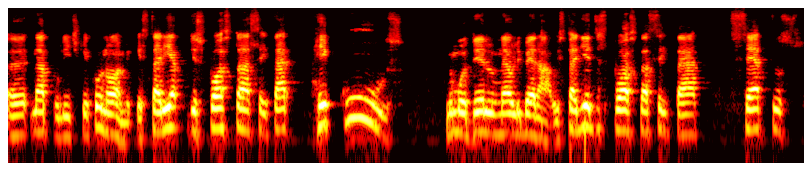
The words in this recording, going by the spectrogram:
uh, na política econômica, estaria disposta a aceitar recuos no modelo neoliberal, estaria disposta a aceitar certos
